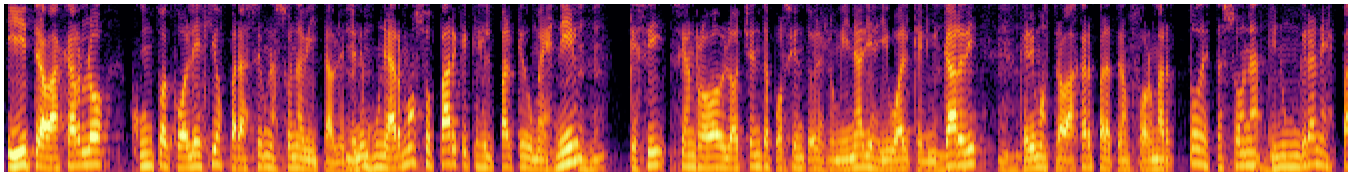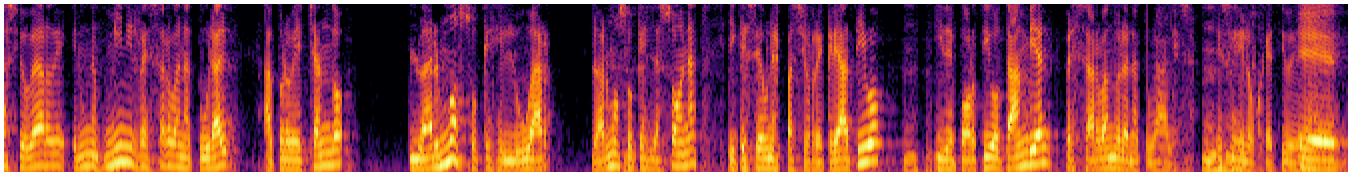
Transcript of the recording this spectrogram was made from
y trabajarlo junto a colegios para hacer una zona habitable. Tenemos un hermoso parque que es el Parque Dumesnil, que sí, se han robado el 80% de las luminarias, igual que el Icardi. Queremos trabajar para transformar toda esta zona en un gran espacio verde, en una mini reserva natural, aprovechando lo hermoso que es el lugar lo hermoso que es la zona y que sea un espacio recreativo y deportivo también, preservando la naturaleza. Ese es el objetivo. Eh,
